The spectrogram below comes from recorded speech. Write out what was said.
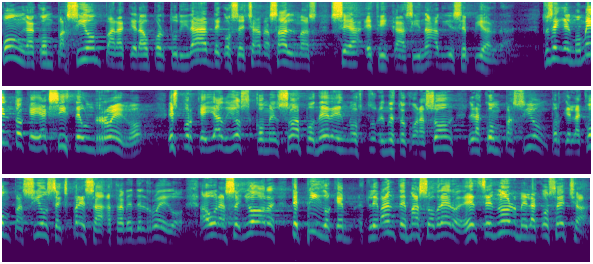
ponga compasión para que la oportunidad de cosechar las almas sea eficaz y nadie se pierda. Entonces, en el momento que ya existe un ruego, es porque ya Dios comenzó a poner en nuestro, corazón la compasión, porque la compasión se expresa a través del ruego. Ahora, Señor, te pido que levantes más obreros, es enorme la cosecha.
